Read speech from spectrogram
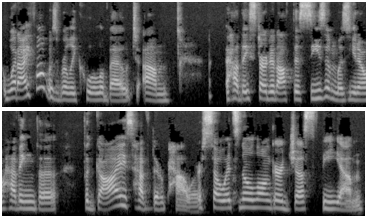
what I thought was really cool about um, how they started off this season was, you know, having the the guys have their power. So it's no longer just the um,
